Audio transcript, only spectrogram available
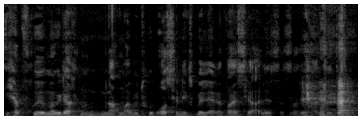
ich habe früher immer gedacht, nach dem Abitur brauchst du ja nichts mehr lernen, weißt ja alles. Das hat, sich dann,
